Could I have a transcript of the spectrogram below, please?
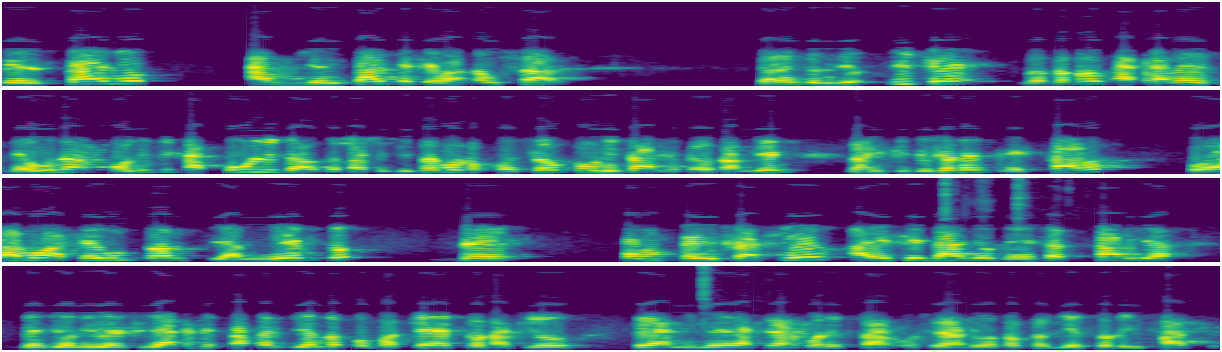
del daño ambiental que se va a causar. ¿Ya lo entendió? Y que nosotros a través de una política pública donde participemos los consejos comunitarios, pero también las instituciones del Estado, podamos hacer un planteamiento de compensación a ese daño de esa hectárea de biodiversidad que se está perdiendo por cualquier explotación, sea minera, sea forestal o sea de otro proyecto de impacto.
